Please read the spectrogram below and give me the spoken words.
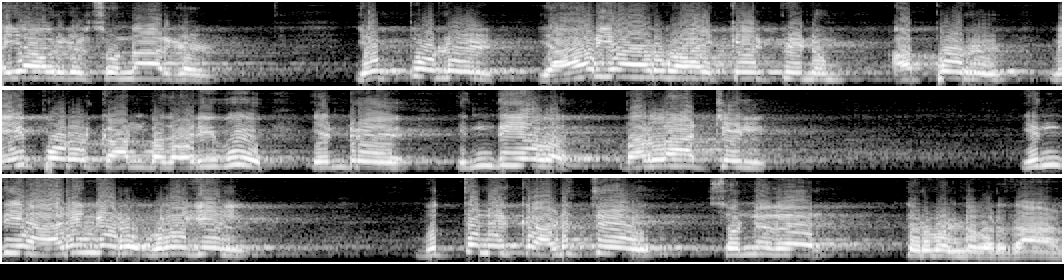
ஐயா அவர்கள் சொன்னார்கள். எப்பொருள் யார் யார் வாய் கேட்பினும் அப்பொருள் மெய்ப்பொருள் காண்பது அறிவு என்று இந்திய வரலாற்றில் இந்திய அறிஞர் உலகில் புத்தனுக்கு அடுத்து சொன்னவர் திருவள்ளுவர் தான்.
